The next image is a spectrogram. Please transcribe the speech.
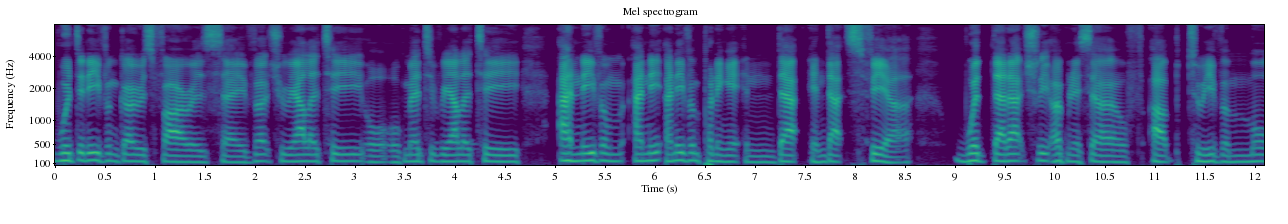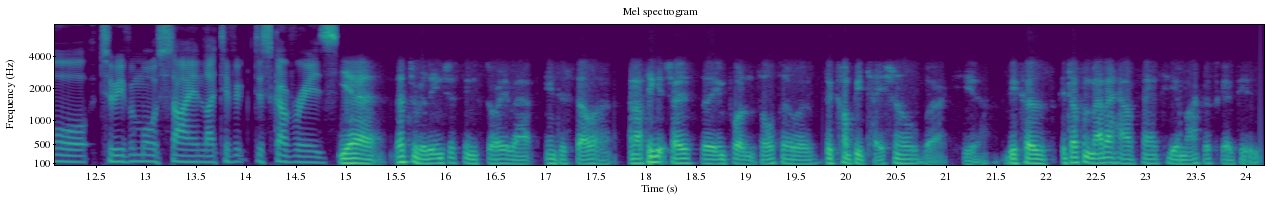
would it even go as far as say virtual reality or augmented reality, and even and and even putting it in that in that sphere? Would that actually open itself up to even more to even more scientific discoveries? Yeah, that's a really interesting story about Interstellar, and I think it shows the importance also of the computational work here because it doesn't matter how fancy your microscope is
